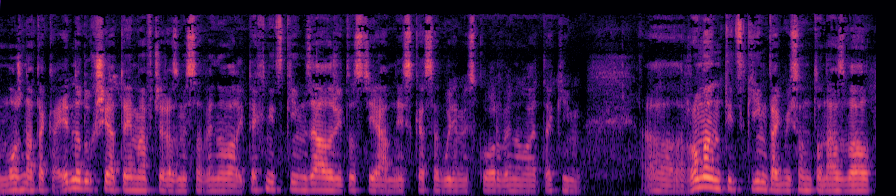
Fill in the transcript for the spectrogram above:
možná taká jednoduchšia téma. Včera sme sa venovali technickým záležitostiam, dneska sa budeme skôr venovať takým romantickým, tak by som to nazval.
